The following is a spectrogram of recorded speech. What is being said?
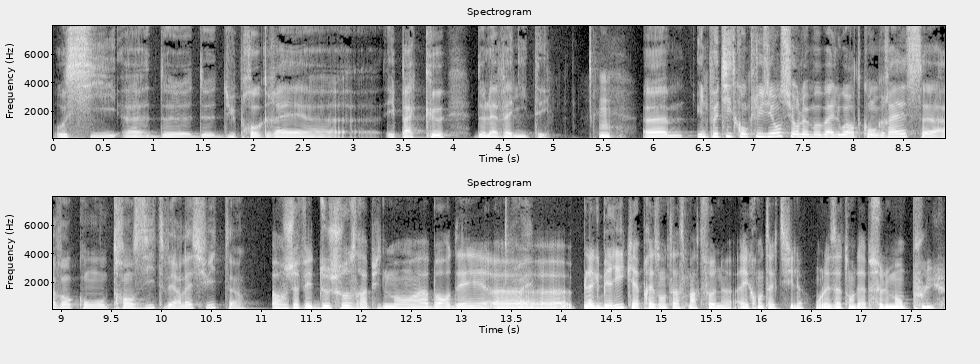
aussi euh, de, du progrès euh, et pas que de la vanité. Mm. une petite conclusion sur le Mobile World Congress avant qu'on transite vers la suite? Alors j'avais deux choses rapidement à aborder. Euh, BlackBerry qui a présenté un smartphone à écran tactile. On les attendait absolument plus.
